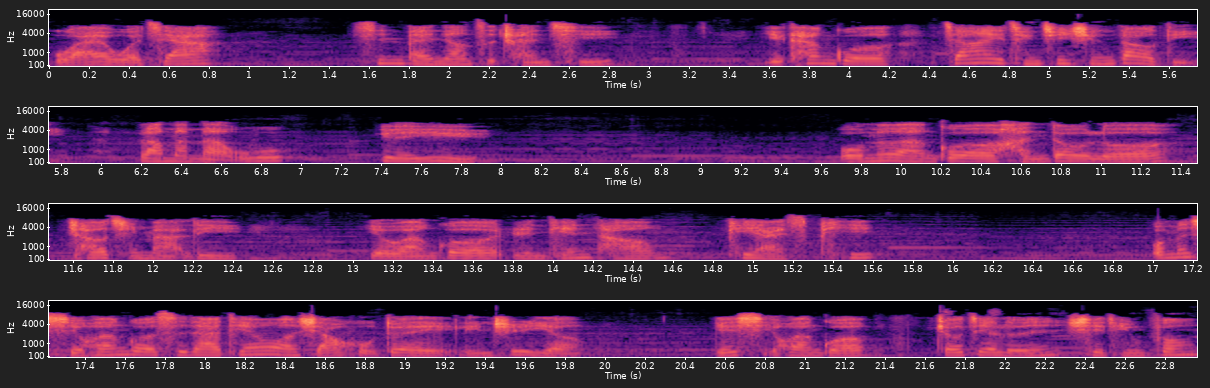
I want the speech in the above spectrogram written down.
我爱我家》，《新白娘子传奇》。也看过《将爱情进行到底》《浪漫满屋》《越狱》，我们玩过《魂斗罗》《超级玛丽》，也玩过任天堂 PSP。我们喜欢过四大天王小虎队林志颖，也喜欢过周杰伦谢霆锋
